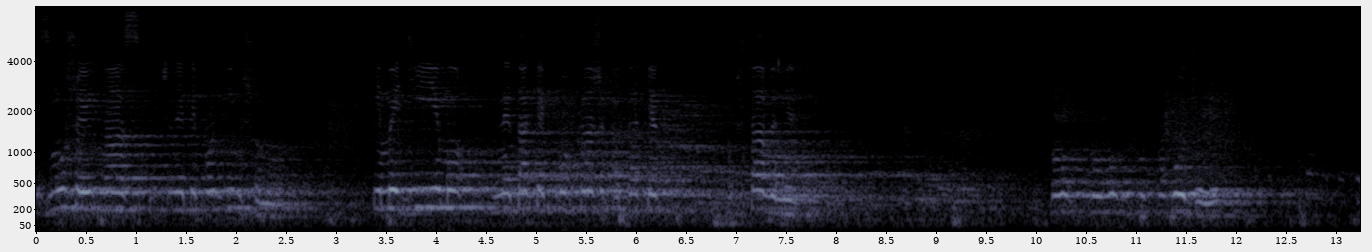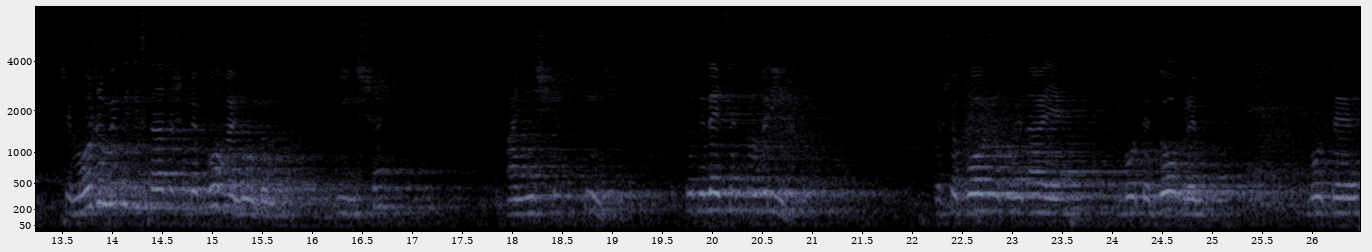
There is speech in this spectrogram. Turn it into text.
змушують нас вчинити по-іншому. І ми діємо не так, як Бог каже, а так, як обставини по- Чи можемо ми тоді сказати, що ми Бога любимо більше, аніж щось інше? Тут йдеться про гріх. Якщо Бог заповідає бути добрим, бути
